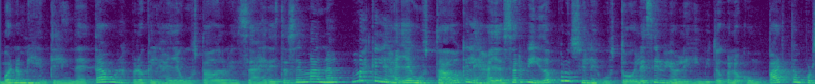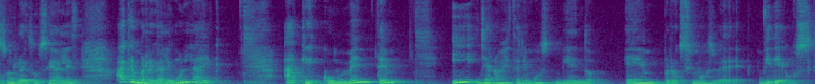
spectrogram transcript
Bueno, mi gente linda de Tauro, espero que les haya gustado el mensaje de esta semana. Más que les haya gustado, que les haya servido, pero si les gustó y les sirvió, les invito a que lo compartan por sus redes sociales, a que me regalen un like, a que comenten y ya nos estaremos viendo en próximos videos.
